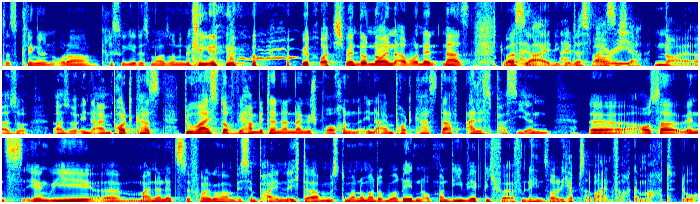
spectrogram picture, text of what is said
das Klingeln, oder kriegst du jedes Mal so ein Klingelgeräusch, wenn du einen neuen Abonnenten hast? Du hast I'm, ja einige, I'm das sorry. weiß ich ja. Nein, also, also in einem Podcast, du weißt doch, wir haben miteinander gesprochen, in einem Podcast darf alles passieren, äh, außer wenn es irgendwie, äh, meine letzte Folge war ein bisschen peinlich, da müsste man nochmal drüber reden, ob man die wirklich veröffentlichen soll. Ich habe es aber einfach gemacht, du.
